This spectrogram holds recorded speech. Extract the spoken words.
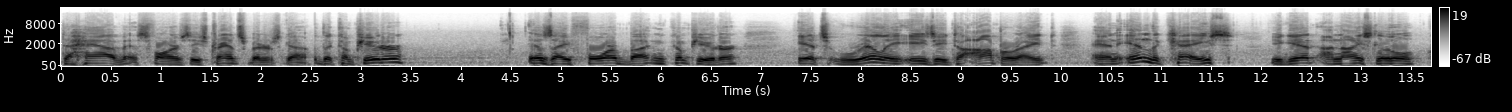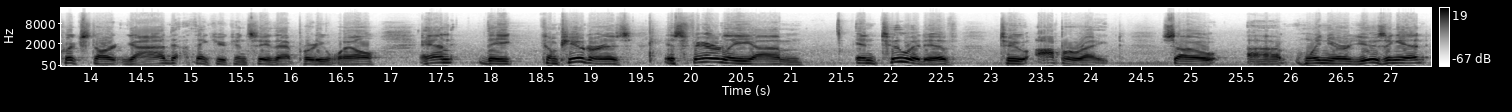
to have as far as these transmitters go. The computer is a four button computer. It's really easy to operate. And in the case, you get a nice little quick start guide. I think you can see that pretty well. And the computer is, is fairly um, intuitive to operate. So uh, when you're using it,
